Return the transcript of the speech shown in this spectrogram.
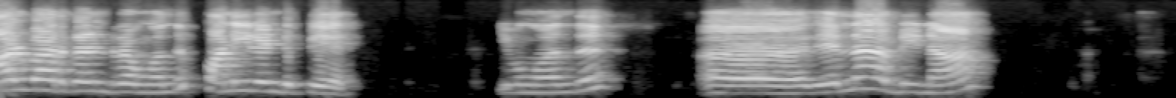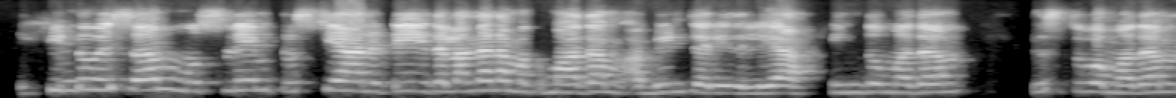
ஆழ்வார்கள்ன்றவங்க வந்து பனிரெண்டு பேர். இவங்க வந்து என்ன அப்படின்னா ஹிந்துவிசம் முஸ்லீம் கிறிஸ்டியானிட்டி இதெல்லாம் தான் நமக்கு மதம் அப்படின்னு தெரியுது இல்லையா? ஹிந்து மதம் கிறிஸ்துவ மதம்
